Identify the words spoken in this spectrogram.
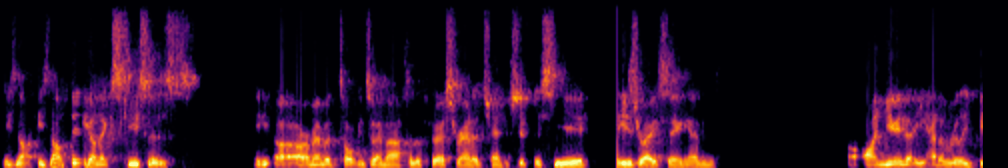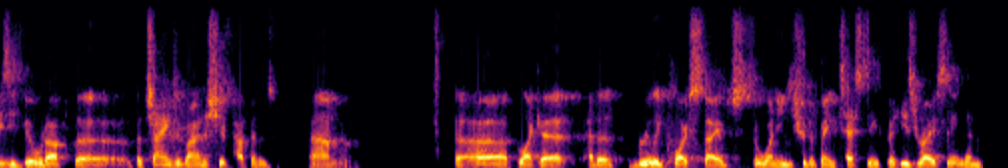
he's not he's not big on excuses. He, I remember talking to him after the first round of the championship this year. He's racing, and I knew that he had a really busy build up. The the change of ownership happened um, uh, like a at a really close stage to when he should have been testing for his racing, and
